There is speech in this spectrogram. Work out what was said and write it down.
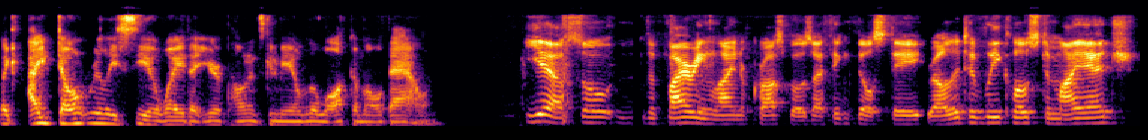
Like I don't really see a way that your opponent's gonna be able to lock them all down. Yeah, so the firing line of crossbows, I think they'll stay relatively close to my edge.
